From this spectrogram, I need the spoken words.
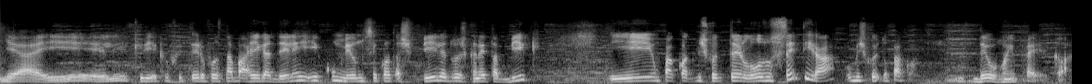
E aí ele queria que o fiteiro fosse na barriga dele e comeu não sei quantas pilhas, duas canetas Bic e um pacote de biscoito treloso sem tirar o biscoito do pacote. Deu ruim para ele, claro.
